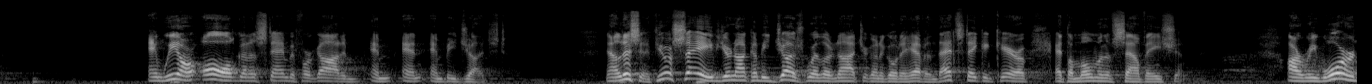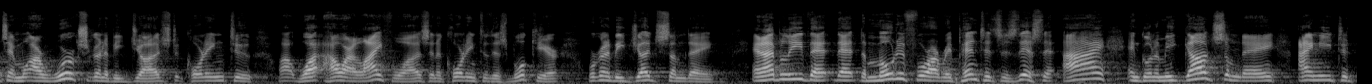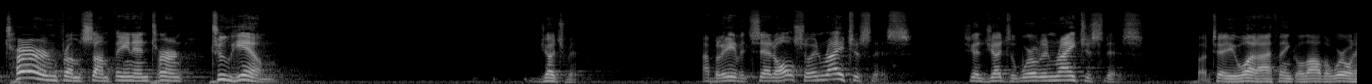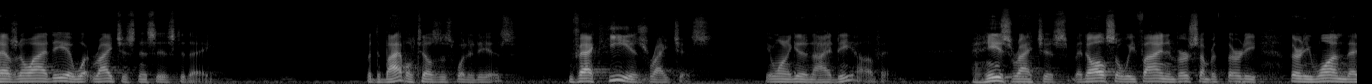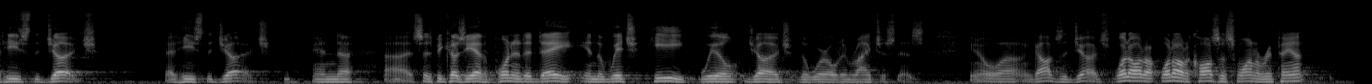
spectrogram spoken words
And we are all going to stand before God and, and, and, and be judged. Now, listen, if you're saved, you're not going to be judged whether or not you're going to go to heaven. That's taken care of at the moment of salvation. Our rewards and our works are going to be judged according to uh, what, how our life was, and according to this book here, we're going to be judged someday. And I believe that, that the motive for our repentance is this that I am going to meet God someday. I need to turn from something and turn to Him. Judgment. I believe it said also in righteousness. He's going to judge the world in righteousness. But I'll tell you what, I think a lot of the world has no idea what righteousness is today. But the Bible tells us what it is. In fact, He is righteous. You want to get an idea of it and he's righteous. But also, we find in verse number 30, 31 that he's the judge. That he's the judge. And uh, uh, it says, Because he hath appointed a day in the which he will judge the world in righteousness. You know, uh, God's the judge. What ought, to, what ought to cause us to want to repent?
